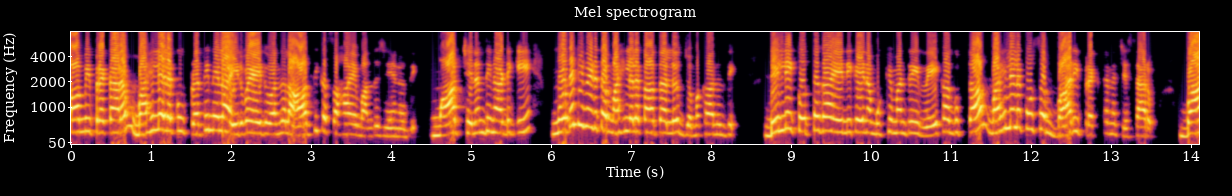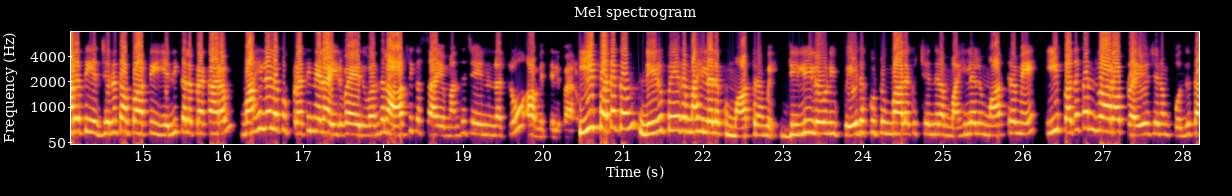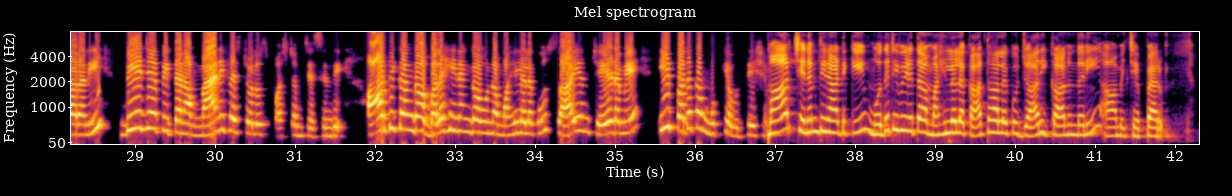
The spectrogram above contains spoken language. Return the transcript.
హామీ ప్రకారం మహిళలకు ప్రతి నెల ఇరవై ఐదు వందల ఆర్థిక సహాయం అందజేయనుంది. మార్చి ఎనిమిది నాటికి మొదటి విడత మహిళల ఖాతాల్లో జమ కానుంది. ఢిల్లీ కొత్తగా ఎన్నికైన ముఖ్యమంత్రి రేఖా గుప్తా మహిళల కోసం భారీ ప్రకటన చేశారు. భారతీయ జనతా పార్టీ ఎన్నికల ప్రకారం మహిళలకు ప్రతి నెల ఇరవై ఐదు వందల ఆర్థిక సాయం అందజేయనున్నట్లు ఆమె తెలిపారు. ఈ పథకం నిరుపేద మహిళలకు మాత్రమే ఢిల్లీలోని పేద కుటుంబాలకు చెందిన మహిళలు మాత్రమే ఈ పథకం ద్వారా ప్రయోజనం పొందుతారని బీజేపీ తన మేనిఫెస్టోలో స్పష్టం చేసింది. ఆర్థికంగా బలహీనంగా ఉన్న మహిళలకు సాయం చేయడమే ఈ పథకం ముఖ్య ఉద్దేశం. మార్చి ఎనిమిది నాటికి మొదటి విడత మహిళల ఖాతాలకు జారీ కానుందని ఆమె చెప్పారు.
